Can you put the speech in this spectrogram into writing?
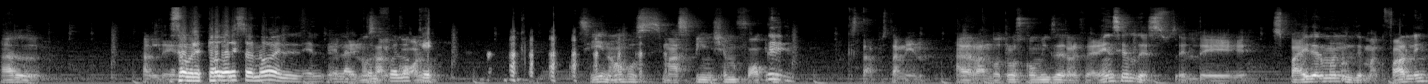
al, al de. Sobre todo eso, ¿no? El, el, el el menos alcohol que... Sí, no, pues más pinche enfoque. Que está pues también agarrando otros cómics de referencia, el de, el de Spider-Man, el de McFarlane.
